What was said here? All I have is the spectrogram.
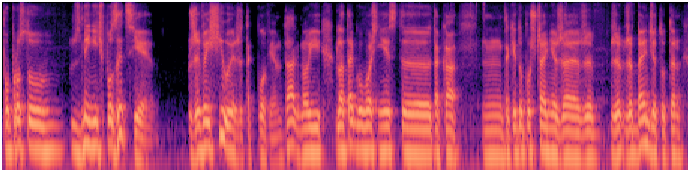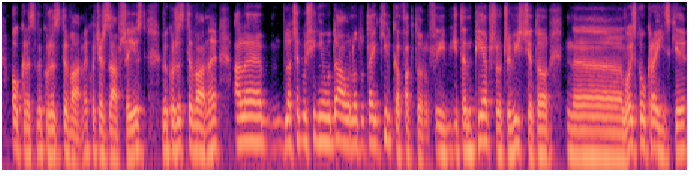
po prostu zmienić pozycję żywej siły, że tak powiem, tak? No i dlatego właśnie jest e, taka, mm, takie dopuszczenie, że, że, że, że będzie to ten okres wykorzystywany, chociaż zawsze jest wykorzystywany, ale dlaczego się nie udało? No tutaj kilka faktorów i, i ten pierwszy oczywiście to e, wojsko ukraińskie,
